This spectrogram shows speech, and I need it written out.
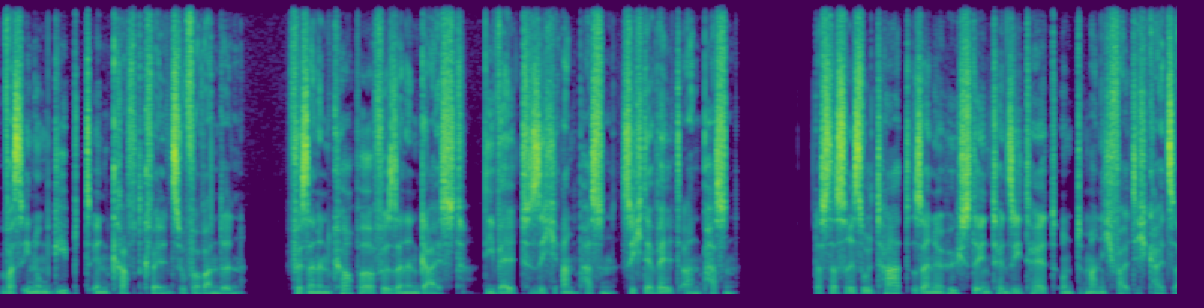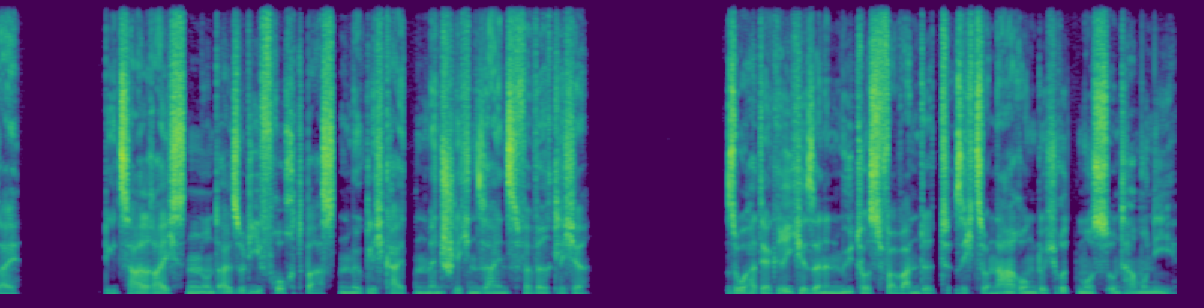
Was ihn umgibt, in Kraftquellen zu verwandeln. Für seinen Körper, für seinen Geist, die Welt sich anpassen, sich der Welt anpassen. Dass das Resultat seine höchste Intensität und Mannigfaltigkeit sei die zahlreichsten und also die fruchtbarsten Möglichkeiten menschlichen Seins verwirkliche. So hat der Grieche seinen Mythos verwandelt, sich zur Nahrung durch Rhythmus und Harmonie.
